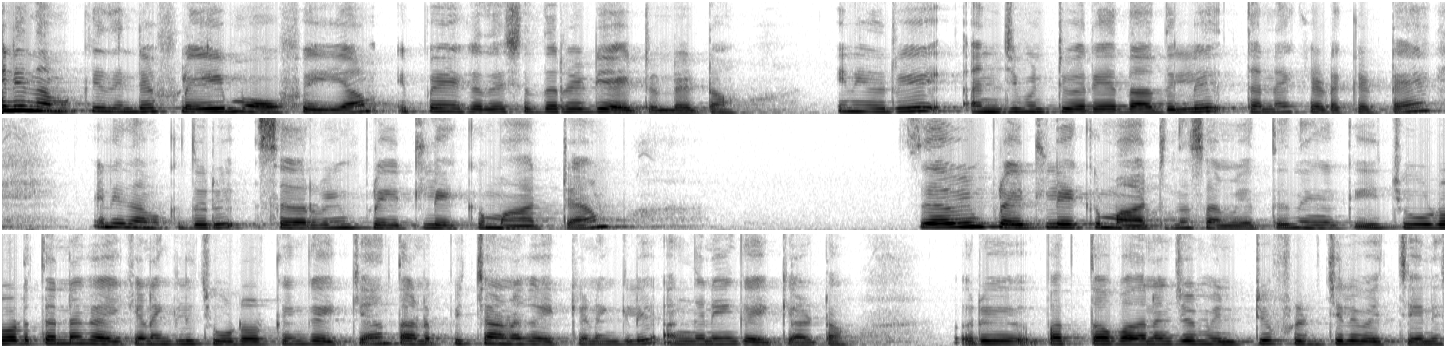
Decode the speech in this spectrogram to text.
ഇനി നമുക്ക് ഇതിന്റെ ഫ്ലെയിം ഓഫ് ചെയ്യാം. ഇപ്പോൾ ഏകദേശം ഇത് റെഡി ആയിട്ടുണ്ട് കേട്ടോ ഇനി ഒരു അഞ്ച് മിനിറ്റ് വരെ അത് അതിൽ തന്നെ കിടക്കട്ടെ. ഇനി നമുക്കിതൊരു സെർവിങ് പ്ലേറ്റിലേക്ക് മാറ്റാം. സെർവിങ് പ്ലേറ്റിലേക്ക് മാറ്റുന്ന സമയത്ത് നിങ്ങൾക്ക് ഈ ചൂടോടെ തന്നെ കഴിക്കണമെങ്കിൽ ചൂടോർക്കും കഴിക്കാം. തണുപ്പിച്ചാണ് കഴിക്കണമെങ്കിൽ അങ്ങനെയും കഴിക്കാം കേട്ടോ ഒരു പത്തോ പതിനഞ്ചോ മിനിറ്റ് ഫ്രിഡ്ജിൽ വെച്ചതിന്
